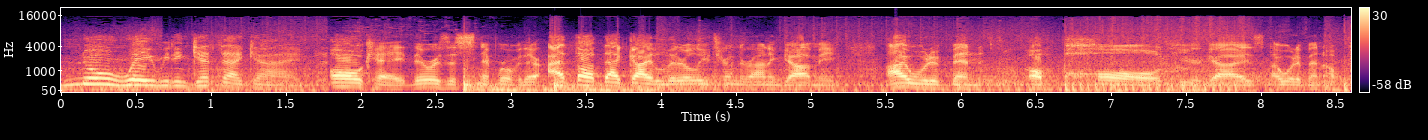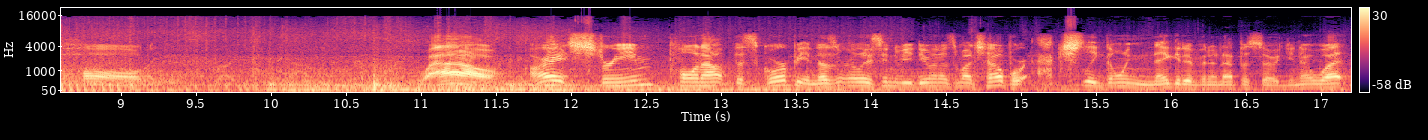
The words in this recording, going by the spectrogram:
No way we didn't get that guy. okay, there was a snipper over there. I thought that guy literally turned around and got me. I would have been appalled here, guys. I would have been appalled. Wow. Alright, stream, pulling out the Scorpion doesn't really seem to be doing as much help. We're actually going negative in an episode. You know what?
